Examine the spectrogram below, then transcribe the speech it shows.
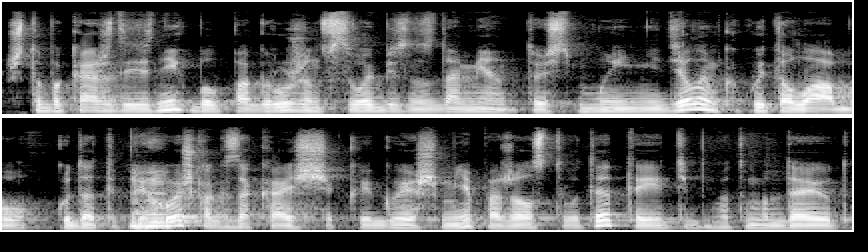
чтобы каждый из них был погружен в свой бизнес-домен. То есть мы не делаем какую-то лабу, куда ты приходишь mm-hmm. как заказчик и говоришь, мне, пожалуйста, вот это, и тебе потом отдают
